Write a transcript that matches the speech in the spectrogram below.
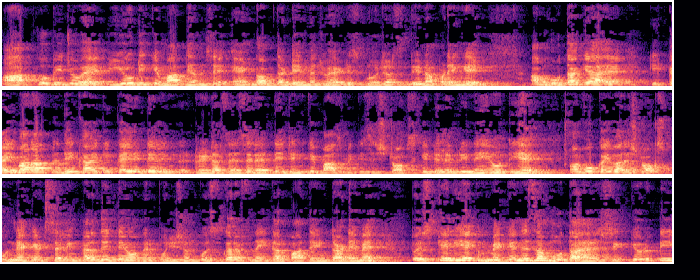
आपको भी जो है ईओडी e के माध्यम से एंड ऑफ़ द डे में जो है डिस्क्लोजर्स देना पड़ेंगे। अब होता क्या है कि कई बार आपने देखा है कि कई रिटेल ट्रेडर्स ऐसे रहते हैं जिनके पास में किसी स्टॉक्स की डिलीवरी नहीं होती है और वो कई बार स्टॉक्स को नेकेट सेलिंग कर देते हैं और फिर पोजीशन को स्क्रफ नहीं कर पाते इंट्राडे में। तो इसके लिए एक मैकेनिज्म होता है security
